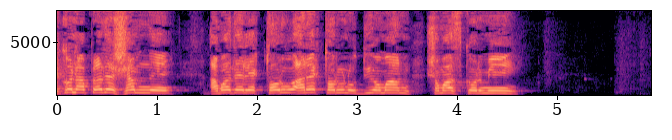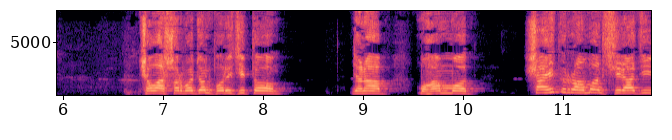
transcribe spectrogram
এখন আপনাদের সামনে আমাদের এক তরুণ আরেক তরুণ উদীয়মান সমাজকর্মী, সবার সর্বজন পরিচিত, জনাব মোহাম্মদ শাহিদুর রহমান সিরাজি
